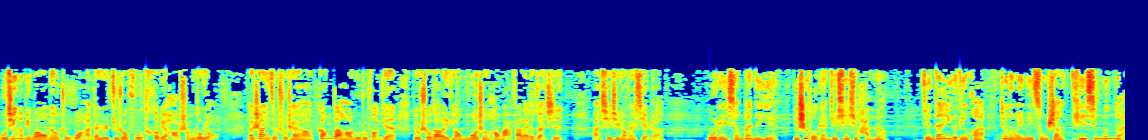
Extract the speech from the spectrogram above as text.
五星的宾馆我没有住过哈，但是据说服务特别好，什么都有。他上一次出差啊，刚办好入住房间，就收到了一条陌生号码发来的短信，啊，信息上面写着：“无人相伴的夜，你是否感觉些许寒冷？简单一个电话就能为您送上贴心温暖。”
